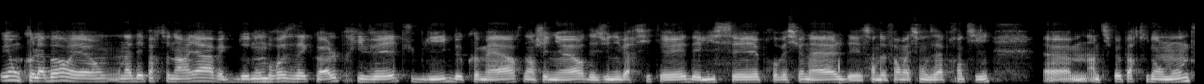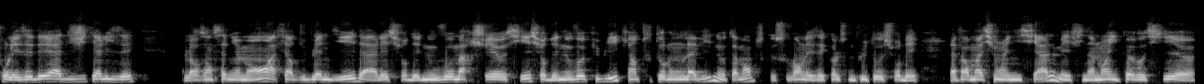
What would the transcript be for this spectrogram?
Oui, on collabore et on a des partenariats avec de nombreuses écoles privées, publiques, de commerce, d'ingénieurs, des universités, des lycées professionnels, des centres de formation des apprentis, euh, un petit peu partout dans le monde pour les aider à digitaliser leurs enseignements, à faire du blended, à aller sur des nouveaux marchés aussi, sur des nouveaux publics, hein, tout au long de la vie notamment, parce que souvent les écoles sont plutôt sur des, la formation initiale, mais finalement ils peuvent aussi euh,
